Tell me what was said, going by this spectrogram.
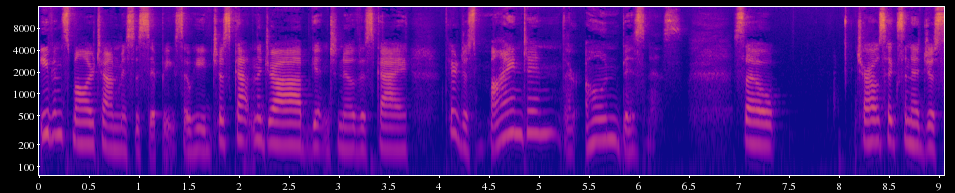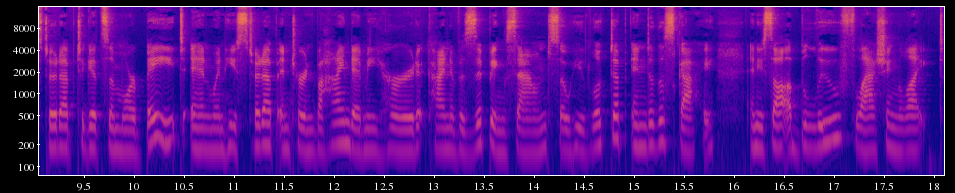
even smaller town, Mississippi. So he'd just gotten the job, getting to know this guy. They're just minding their own business. So Charles Hickson had just stood up to get some more bait, and when he stood up and turned behind him, he heard kind of a zipping sound. So he looked up into the sky and he saw a blue flashing light.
